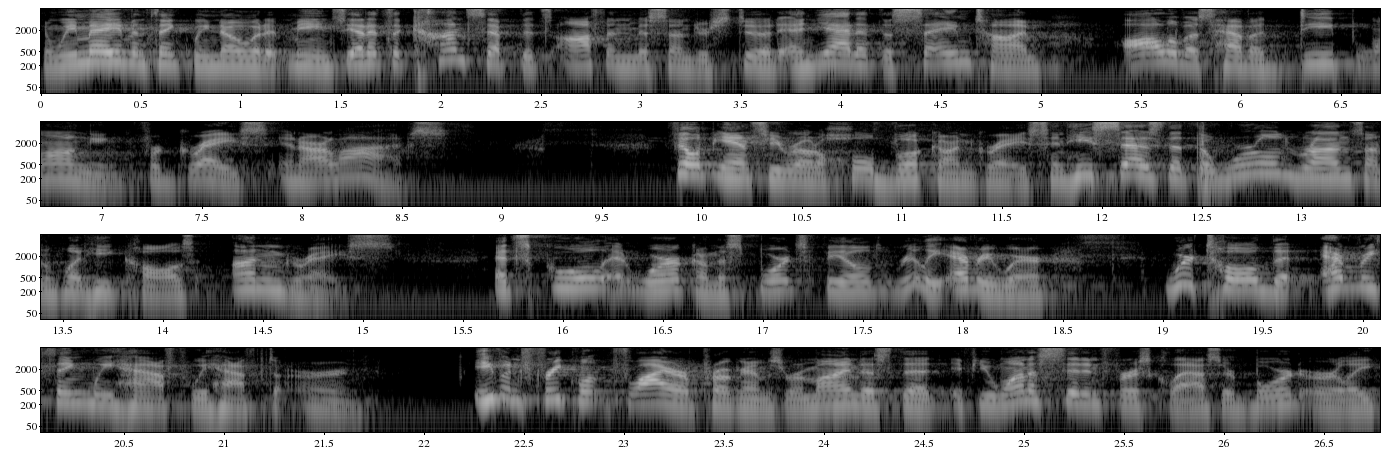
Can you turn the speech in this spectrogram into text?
and we may even think we know what it means, yet it's a concept that's often misunderstood, and yet at the same time, all of us have a deep longing for grace in our lives. Philip Yancey wrote a whole book on grace, and he says that the world runs on what he calls ungrace. At school, at work, on the sports field, really everywhere, we're told that everything we have, we have to earn. Even frequent flyer programs remind us that if you want to sit in first class or board early,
